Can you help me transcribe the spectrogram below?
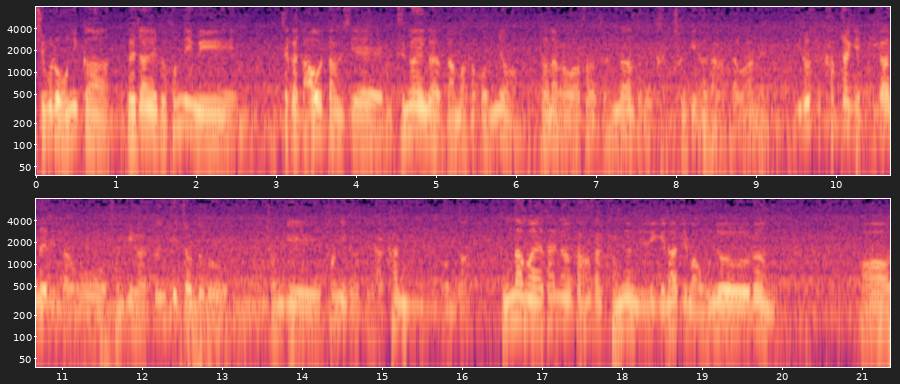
집으로 오니까 매장에도 손님이 제가 나올 당시에 한 두 명인가 남았었거든요. 전화가 와서 한다는 소리가 전기가 나갔다고 하네. 이렇게 갑자기 비가 내린다고 전기가 끊길 정도로 전기 선이 그렇게 약한 건가? 동남아에 살면서 항상 겪는 일이긴 하지만 오늘은 아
